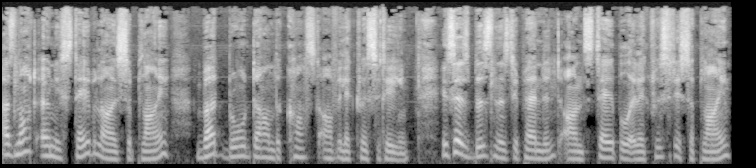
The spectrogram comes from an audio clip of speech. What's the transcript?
has not only stabilized supply but brought down the cost of electricity. He says business dependent on stable electricity supply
